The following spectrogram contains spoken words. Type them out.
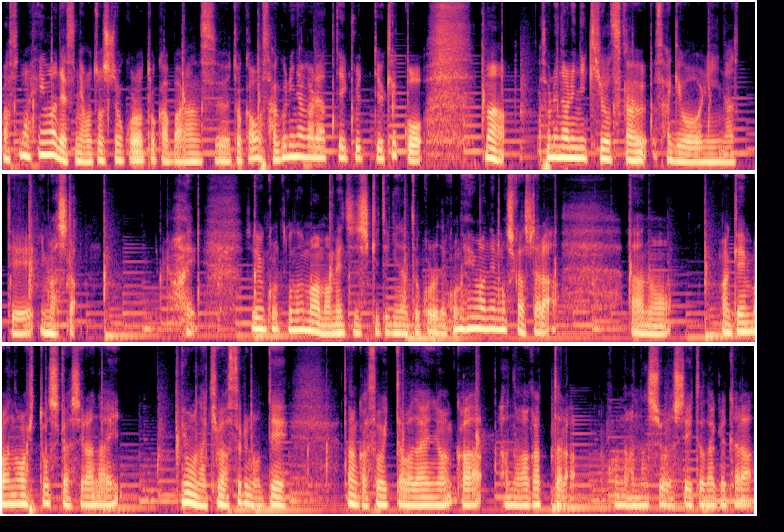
まあ、その辺はですね、落としどころとかバランスとかを探りながらやっていくっていう結構、まあ、それなりに気を使う作業になっていました。はい。そういうことの、まあ、豆知識的なところで、この辺はね、もしかしたら、あの、まあ、現場の人しか知らないような気はするので、なんかそういった話題があの上がったら、こんな話をしていただけたら、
